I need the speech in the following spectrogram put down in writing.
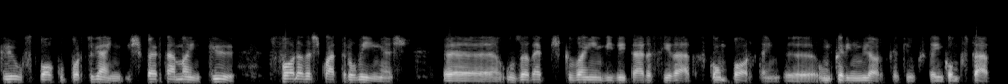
que o futebol o Porto ganhe. Espero também que, fora das quatro linhas, uh, os adeptos que vêm visitar a cidade se comportem uh, um bocadinho melhor que aquilo que têm comportado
